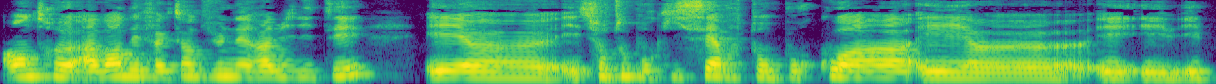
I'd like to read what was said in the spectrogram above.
entre avoir des facteurs de vulnérabilité et, euh, et surtout pour qu'ils servent ton pourquoi et, euh, et, et,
